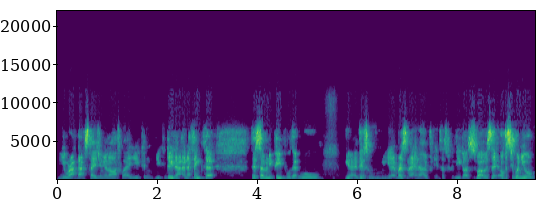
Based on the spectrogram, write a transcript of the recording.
you're at that stage in your life where you can you can do that? And i think that there's so many people that will you know this will you know resonate and hopefully it does with you guys as well is that obviously when you're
